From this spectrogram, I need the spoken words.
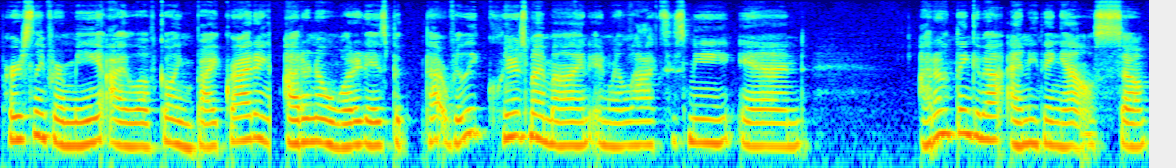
personally for me, I love going bike riding. I don't know what it is, but that really clears my mind and relaxes me, and I don't think about anything else. So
